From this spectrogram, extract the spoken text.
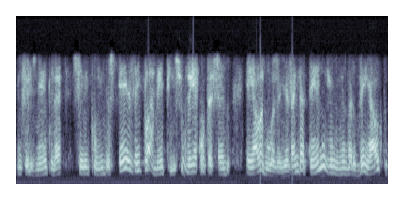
infelizmente, né, serem punidas exemplarmente. Isso vem acontecendo em Alagoas. Elias. Ainda temos um número bem alto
